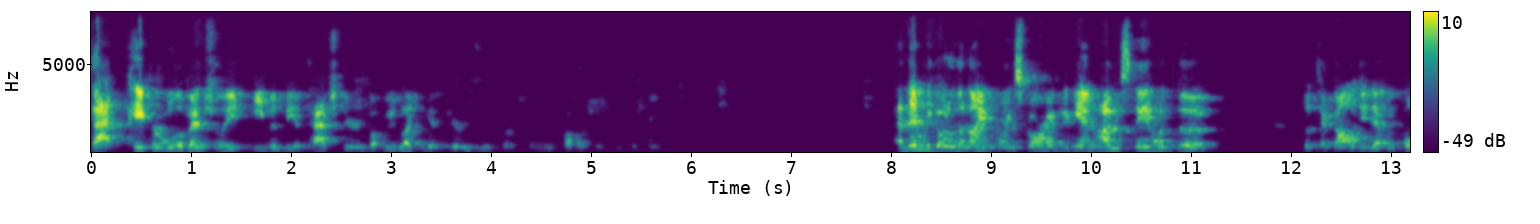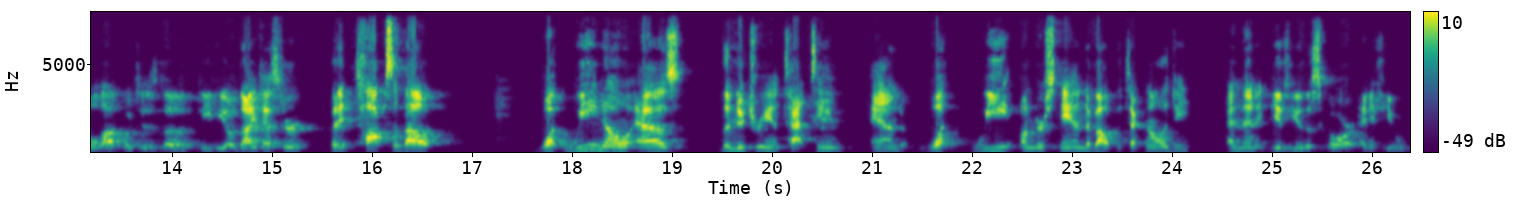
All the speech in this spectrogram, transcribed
that paper will eventually even be attached here, but we'd like to get it peer reviewed first, and we publish it. And then we go to the nine-point scoring. Again, I'm staying with the, the technology that we pulled up, which is the DVO digester, but it talks about what we know as the Newtrient TAT team and what we understand about the technology, and then it gives you the score. And if you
